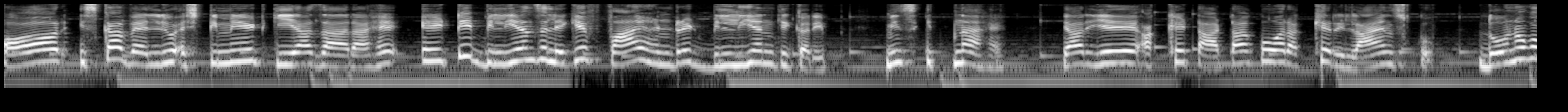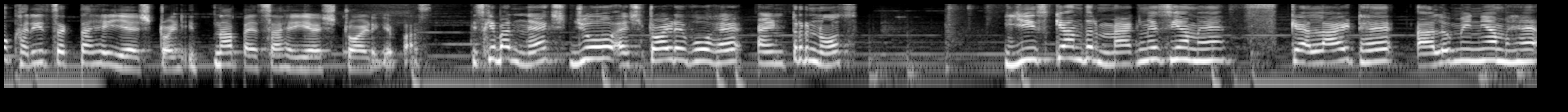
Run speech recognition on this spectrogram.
और इसका वैल्यू एस्टिमेट किया जा रहा है 80 बिलियन से लेके 500 बिलियन के करीब। मीन्स इतना है। यार, ये अक्खे टाटा को और अक्खे रिलायंस को, दोनों को खरीद सकता है ये एस्ट्रॉयड इतना पैसा है ये एस्ट्रॉयड के पास। इसके बाद नेक्स्ट जो एस्ट्रॉयड है, वो है एंटरनोस ये इसके अंदर मैग्नीशियम है स्केलाइट है, एल्यूमिनियम है,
